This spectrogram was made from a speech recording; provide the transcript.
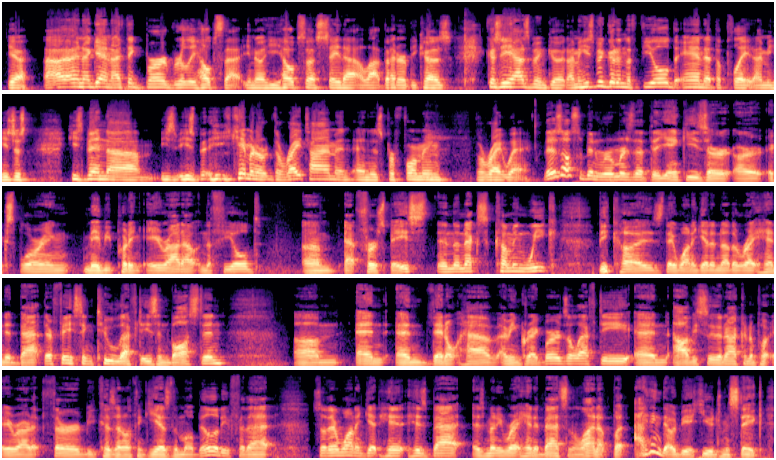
Yeah, uh, and again, I think Bird really helps that. You know, he helps us say that a lot better because because he has been good. I mean, he's been good in the field and at the plate. I mean, he's just he's been um, he's he's been, he came at the right time and, and is performing the right way. There's also been rumors that the Yankees are, are exploring maybe putting A Rod out in the field um, at first base in the next coming week because they want to get another right handed bat. They're facing two lefties in Boston. Um, and and they don't have. I mean, Greg Bird's a lefty, and obviously they're not going to put A Rod at third because I don't think he has the mobility for that. So they want to get his, his bat as many right-handed bats in the lineup. But I think that would be a huge mistake.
